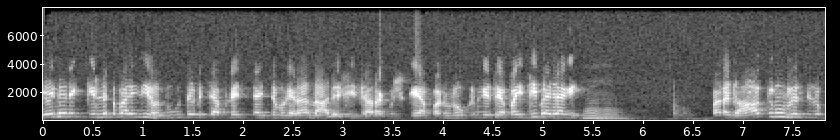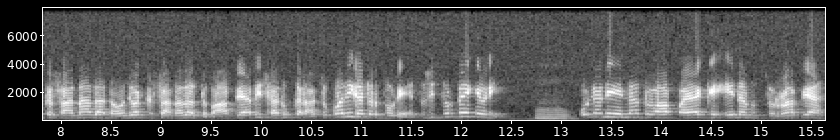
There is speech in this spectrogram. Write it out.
ਇਹਨਾਂ ਨੇ ਕਿੱਲੇਵਾਲੀ ਦੀ ਹਦੂਦ ਦੇ ਵਿੱਚ ਆਪਣੇ ਟੈਂਟ ਵਗੈਰਾ ਲਾ ਲਏ ਸੀ ਸਾਰਾ ਕੁਝ ਕਿ ਆਪਾਂ ਨੂੰ ਰੋਕਣਗੇ ਤੇ ਆਪਾਂ ਇੱਥੇ ਬਹਿ ਜਾਾਂਗੇ। ਹੂੰ ਹੂੰ। ਪਰ ਰਾਤ ਨੂੰ ਫਿਰ ਜਦੋਂ ਕਿਸਾਨਾਂ ਦਾ ਨੌਜਵਾਨ ਕਿਸਾਨਾਂ ਦਾ ਦਬਾਅ ਪਿਆ ਵੀ ਸਾਨੂੰ ਘਰਾਂ ਚੋਂ ਕੋਈ ਖਤਰ ਤੋੜਿਆ ਤੁਸੀਂ ਤੁਰਦੇ ਕਿਉਂ ਨਹੀਂ? ਉਹਨਾਂ ਨੇ ਇੰਨਾ ਦਬਾਅ ਪਾਇਆ ਕਿ ਇਹਨਾਂ ਨੂੰ ਤੁਰਨਾ ਪਿਆ।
